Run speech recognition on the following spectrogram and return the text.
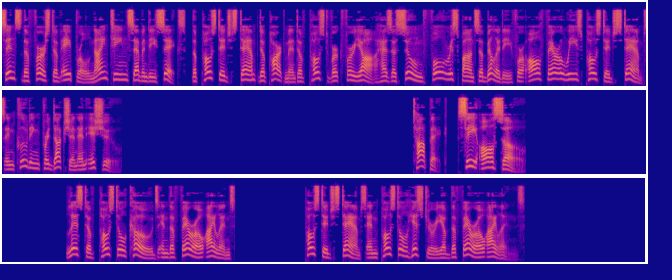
Since 1 April 1976, the Postage Stamp Department of Postverk Føroya has assumed full responsibility for all Faroese postage stamps including production and issue. See also List of postal codes in the Faroe Islands. Postage stamps and postal history of the Faroe Islands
